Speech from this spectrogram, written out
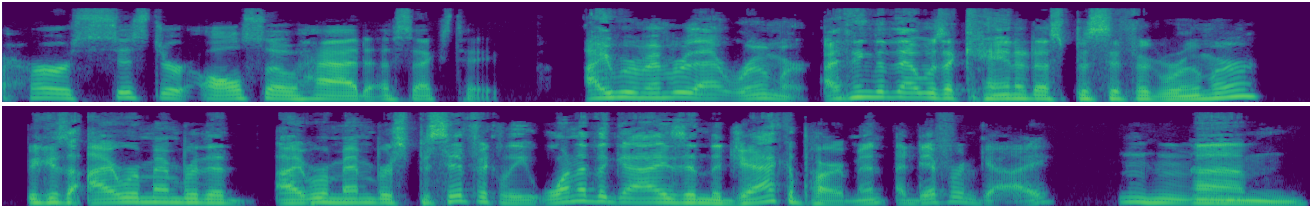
her sister also had a sex tape. I remember that rumor. I think that that was a Canada specific rumor because I remember that I remember specifically one of the guys in the Jack apartment, a different guy, Mm-hmm. um,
